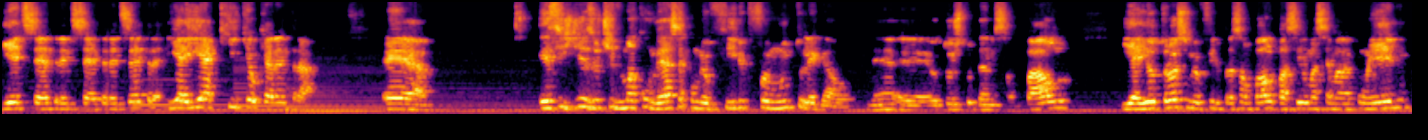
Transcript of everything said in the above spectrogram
e etc, etc, etc. E aí é aqui que eu quero entrar. É, esses dias eu tive uma conversa com meu filho que foi muito legal. Né? É, eu estou estudando em São Paulo e aí eu trouxe meu filho para São Paulo, passei uma semana com ele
